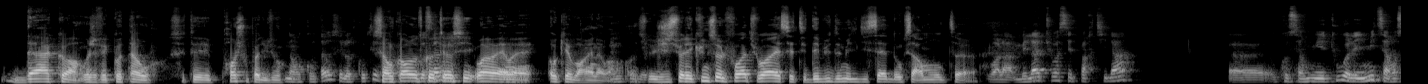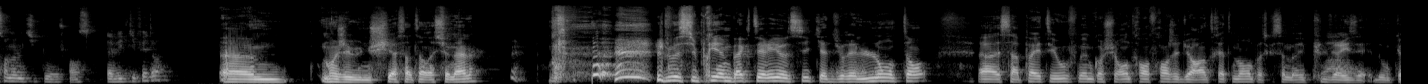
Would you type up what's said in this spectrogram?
D'accord, moi j'ai fait Kotao. C'était proche ou pas du tout? Non, Kotao c'est l'autre côté. C'est encore l'autre côté aussi? Ouais, ouais, ouais. Ok, bon, rien à voir. J'y suis allé qu'une seule fois, tu vois, et c'était début 2017, donc ça remonte. Euh. Voilà, mais là, tu vois, cette partie-là, euh, Kosamui et tout, à la limite, ça ressemble un petit peu, je pense. T'avais kiffé toi? Euh, Moi j'ai eu une chiasse internationale. je me suis pris une bactérie aussi qui a duré longtemps. Euh, ça n'a pas été ouf, même quand je suis rentré en France, j'ai dû avoir un traitement parce que ça m'avait pulvérisé. Donc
